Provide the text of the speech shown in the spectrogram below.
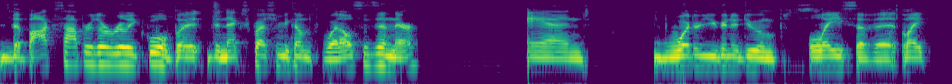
the box toppers are really cool, but the next question becomes what else is in there? And what are you going to do in place of it? Like,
